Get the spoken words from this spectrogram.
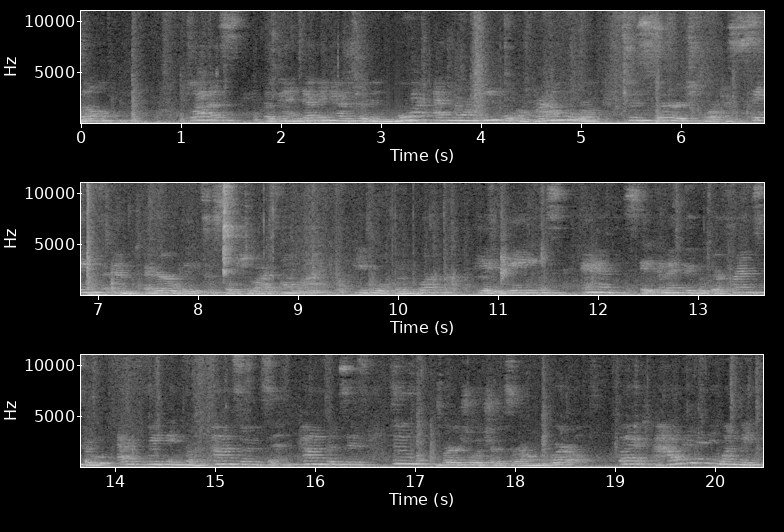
alone. Plus, the pandemic has driven more and more people around the world to search for a safe and better way to socialize online. People could work, play games, and stay connected with their friends through everything from concerts and conferences to virtual trips around the world. But how can anyone make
